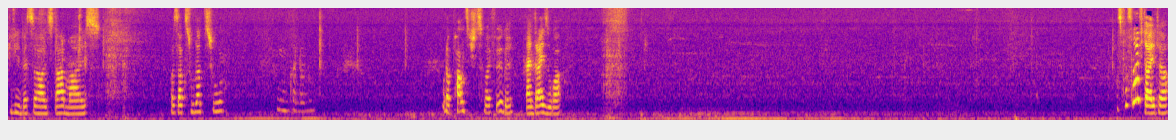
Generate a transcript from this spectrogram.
Viel besser als damals. Was sagst du dazu? Hm. Oder paaren sich zwei Vögel? Nein, drei sogar. Was, was läuft, Alter?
